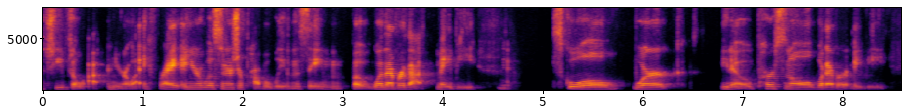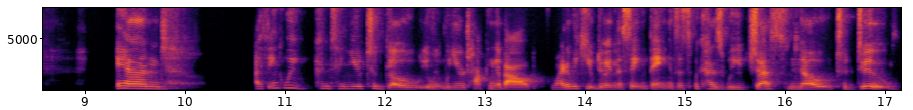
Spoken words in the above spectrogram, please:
achieved a lot in your life, right? And your listeners are probably in the same boat, whatever that may be. Yeah. School, work, you know, personal, whatever it may be. And I think we continue to go when you're talking about why do we keep doing the same things? It's because we just know to do,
